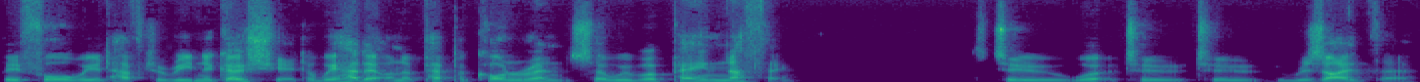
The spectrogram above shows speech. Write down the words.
before we'd have to renegotiate. And we had it on a peppercorn rent, so we were paying nothing to work to to reside there.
